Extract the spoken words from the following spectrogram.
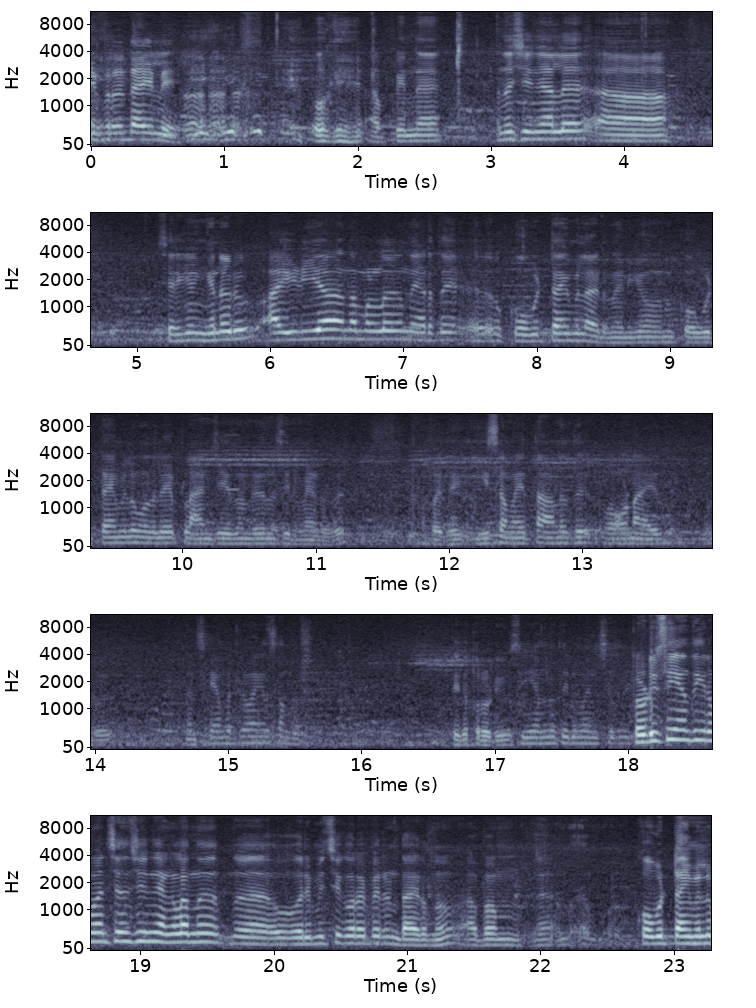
ഡിഫറെന്റ് ആയില്ലേ? ഓക്കെ പിന്നെ എന്താ വെച്ച് കഴിഞ്ഞാൽ ശരിക്കും ഇങ്ങനെ ഒരു ഐഡിയ നമ്മൾ നേരത്തെ കോവിഡ് ടൈമിലായിരുന്നു എനിക്ക് തോന്നുന്നു കോവിഡ് ടൈമിൽ മുതലേ പ്ലാൻ ചെയ്തുകൊണ്ടിരുന്ന സിനിമയാണിത്. അപ്പോൾ ഇത് ഈ സമയത്താണിത് ഓണായത് അത് മനസ്സിലാക്കാൻ പറ്റുന്ന ഭയങ്കര സന്തോഷം. ഇത് പ്രൊഡ്യൂസ് ചെയ്യാമെന്ന് തീരുമാനിച്ചത്? പ്രൊഡ്യൂസ് ചെയ്യാൻ തീരുമാനിച്ചതെന്ന് വെച്ച് കഴിഞ്ഞാൽ ഞങ്ങളന്ന് ഒരുമിച്ച് കുറേ പേരുണ്ടായിരുന്നു. അപ്പം കോവിഡ് ടൈമിൽ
